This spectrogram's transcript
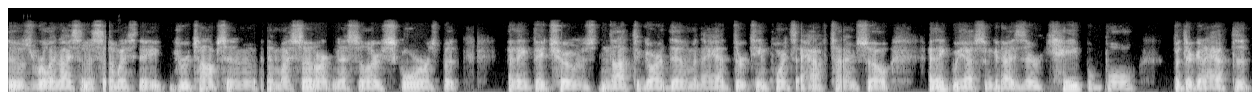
it was really nice in the semi-state. Drew Thompson and my son aren't necessarily scorers, but I think they chose not to guard them, and they had 13 points at halftime. So I think we have some guys that are capable, but they're going to have to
